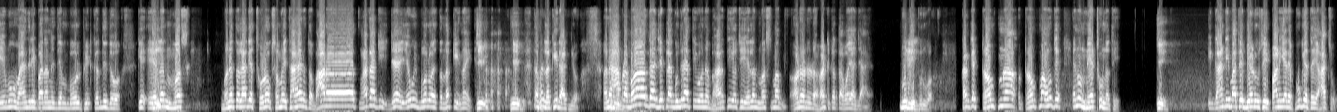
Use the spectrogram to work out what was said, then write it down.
એવું વાંદરી પાનાની જેમ બોલ ફિટ કરી દીધો કે એલન મસ્ક મને તો લાગે થોડોક સમય થાય ને તો ભારત માતા કી જય એવું બોલવાય તો નક્કી નહીં. જી જી. તમે લખી રાખજો. અને. આપણા બધા જેટલા ગુજરાતીઓ અને ભારતીયો છે એલન મસ્કમાં હડ હટ કરતા વયા જાય. બુદ્ધિપૂર્વક. કારણ કે ટ્રમ્પના ટ્રમ્પમાં શું છે? એનું નેઠું નથી. જી. એ ગાંડી માથે બેડું છે પાણી પાણીયારે પૂગે થઈ સાચું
